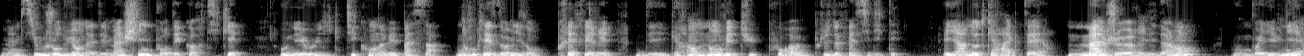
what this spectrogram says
Même si aujourd'hui on a des machines pour décortiquer, au néolithique, on n'avait pas ça. Donc les hommes, ils ont préféré des grains non vêtus pour euh, plus de facilité. Et il y a un autre caractère majeur, évidemment, vous me voyez venir,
